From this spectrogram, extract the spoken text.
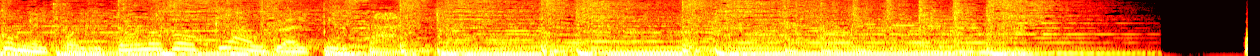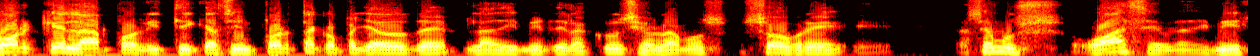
con el politólogo Claudio Alpizar. Porque la política se importa, acompañados de Vladimir de la Cruz, y hablamos sobre, eh, hacemos o hace Vladimir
